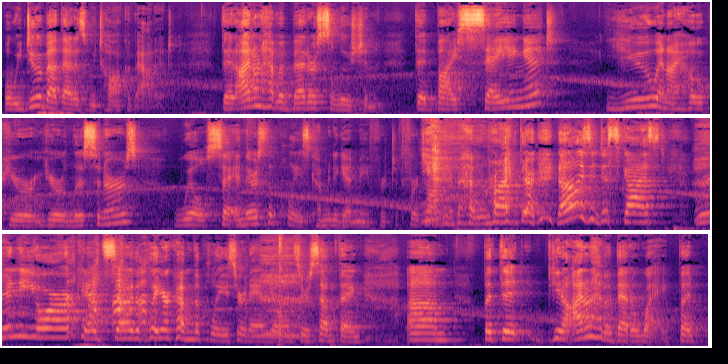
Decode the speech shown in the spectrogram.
What we do about that is we talk about it that I don't have a better solution. That by saying it, you and I hope your your listeners will say, and there's the police coming to get me for for talking yeah. about it right there. Not only is it disgust, we're in New York, and so the police coming, the police or an ambulance or something. Um, but that you know, I don't have a better way. But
